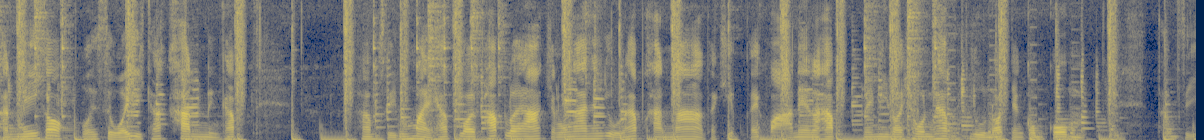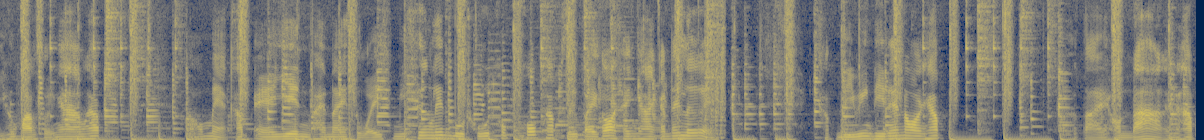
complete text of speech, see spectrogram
คันนี้ก็สวยๆอีกคักคันหนึ่งครับทำสีใหม่ครับรอยพับรอยอาร์คจากโรงงานยังอยู่นะครับ คันหน้าตะเข็บด้ขวาเนี่ยนะครับ ไม่มีรอยชนครับรูน็อตยังกลมๆทำสีเพื่อความสวยงามครับล้อแม็กครับแอร์เย็นภายในสวยมีเครื่องเล่นบลูทูธครบๆครับซื้อไปก็ใช้งานกันได้เลยครับดีวิ่งดีแน่นอนครับสไตล์ Honda เลยนะครับ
